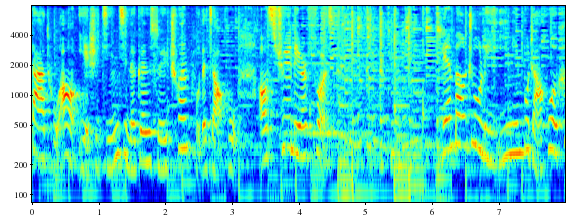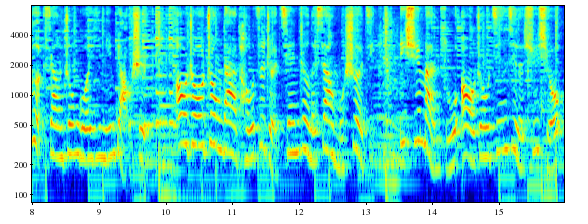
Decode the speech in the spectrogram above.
大土澳也是紧紧的跟随川普的脚步，Australia First。联邦助理移民部长霍克向中国移民表示，澳洲重大投资者签证的项目设计必须满足澳洲经济的需求，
